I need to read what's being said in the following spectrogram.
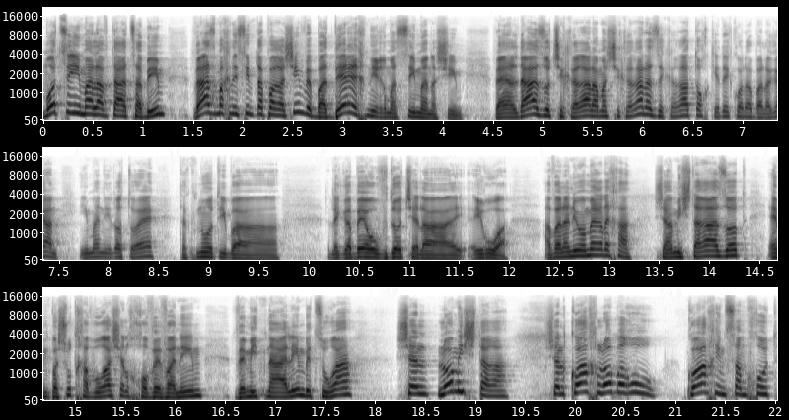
מוציאים עליו את העצבים, ואז מכניסים את הפרשים ובדרך נרמסים אנשים. והילדה הזאת שקרה לה מה שקרה לה, זה קרה תוך כדי כל הבלגן. אם אני לא טועה, תקנו אותי ב... לגבי העובדות של האירוע. אבל אני אומר לך שהמשטרה הזאת הם פשוט חבורה של חובבנים ומתנהלים בצורה של לא משטרה, של כוח לא ברור, כוח עם סמכות.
